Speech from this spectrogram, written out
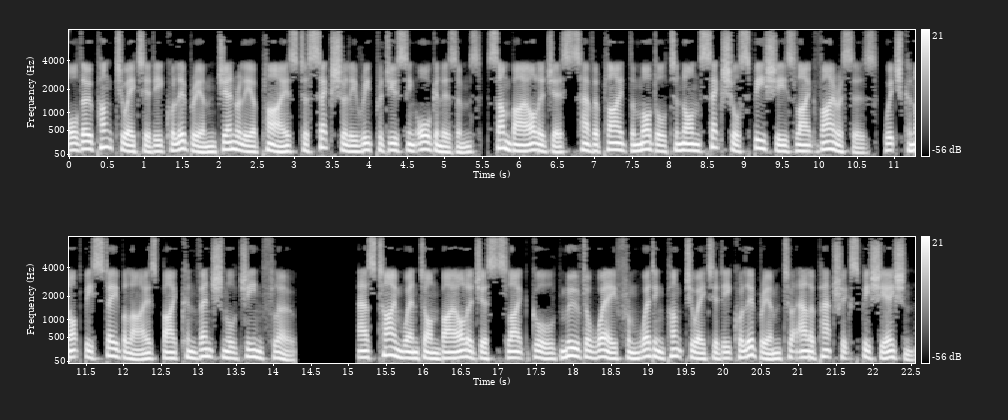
Although punctuated equilibrium generally applies to sexually reproducing organisms, some biologists have applied the model to non-sexual species like viruses, which cannot be stabilized by conventional gene flow. As time went on biologists like Gould moved away from wedding-punctuated equilibrium to allopatric speciation,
